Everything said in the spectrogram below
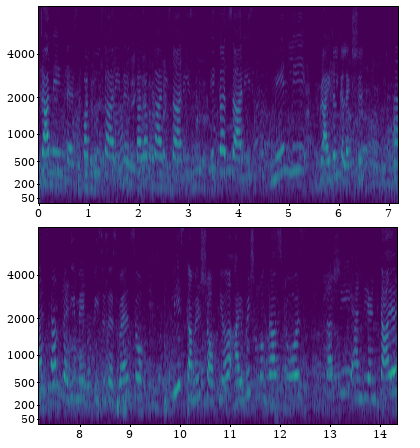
stunning. There's pattu sari, there's kalamkari saris, ikat saris, mainly bridal collection, and some ready-made pieces as well. So please come and shop here. I wish Mugdha stores. Sashi and the entire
